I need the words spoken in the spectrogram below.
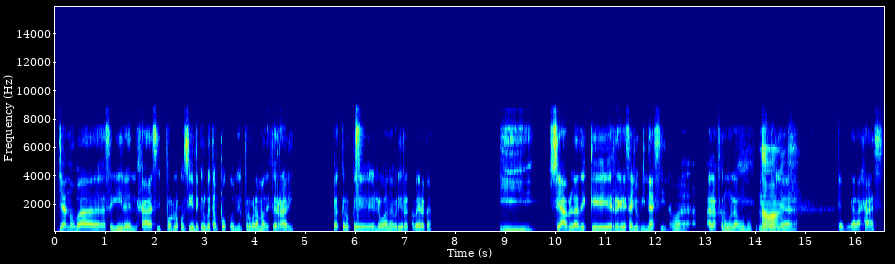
ya no va a seguir en Haas y por lo consiguiente creo que tampoco en el programa de Ferrari. O sea, creo que lo van a abrir a la verga. Y se habla de que regresa Giovinazzi, ¿no? A, la Fórmula 1. No, ya llegar a Haas.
